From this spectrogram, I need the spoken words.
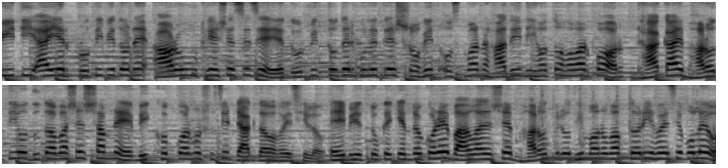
পিটিআই এর প্রতিবেদনে আরও উঠে এসেছে যে, দুর্বৃত্তদের গুলিতে শহীদ ওসমান হাদি নিহত হওয়ার পর ঢাকায় ভারতীয় দূতাবাসের সামনে বিক্ষোভ কর্মসূচির ডাক দেওয়া হয়েছিল। এই মৃত্যুকে কেন্দ্র করে বাংলাদেশে ভারত বিরোধী মনোভাব তৈরি হয়েছে বলেও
